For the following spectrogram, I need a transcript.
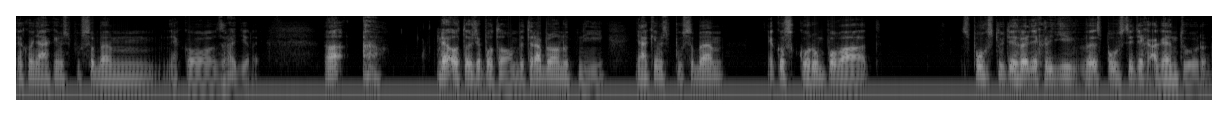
jako nějakým způsobem jako zradili. No a jde o to, že potom by teda bylo nutné nějakým způsobem jako skorumpovat spoustu těchto těch lidí ve spoustě těch agentur,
